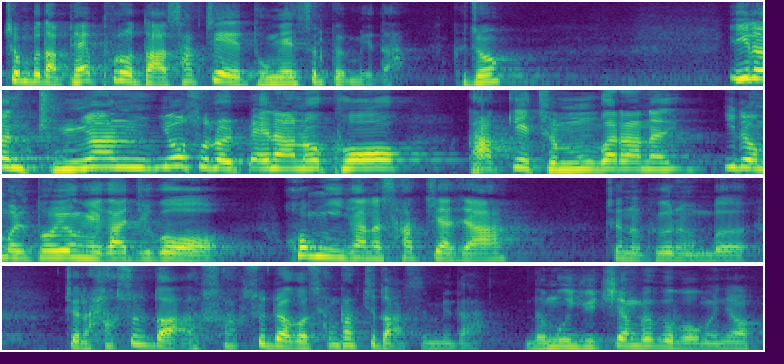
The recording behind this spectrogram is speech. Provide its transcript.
전부 다 100%다 삭제에 동의했을 겁니다. 그죠? 이런 중요한 요소를 빼놔놓고 각계 전문가라는 이름을 도용해가지고 홍인간을 삭제하자. 저는 그거는 뭐 저는 학술도 학술이라고 생각지도 않습니다. 너무 유치한 거 보면요.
